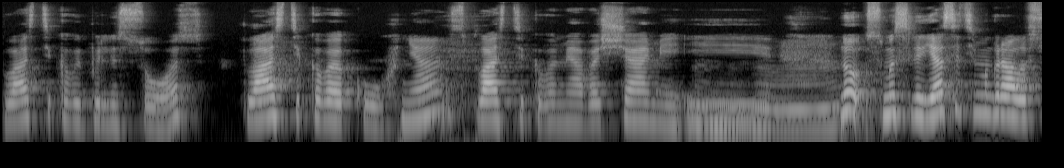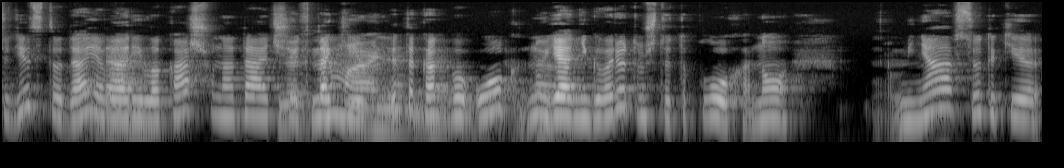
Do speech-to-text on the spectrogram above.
пластиковый пылесос, пластиковая кухня с пластиковыми овощами и... Мгм. Ну, в смысле, я с этим играла все детство, да, я Да. варила кашу на даче. Ну, это таких. Это да, как бы ок. да. Ну, я не говорю о том, что это плохо, но меня все-таки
